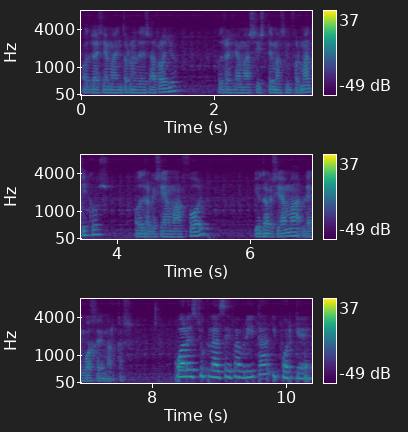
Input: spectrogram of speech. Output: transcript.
otra que se llama Entornos de Desarrollo, otra que se llama Sistemas Informáticos, otra que se llama FOL y otra que se llama Lenguaje de Marcas. ¿Cuál es tu clase favorita y por qué?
